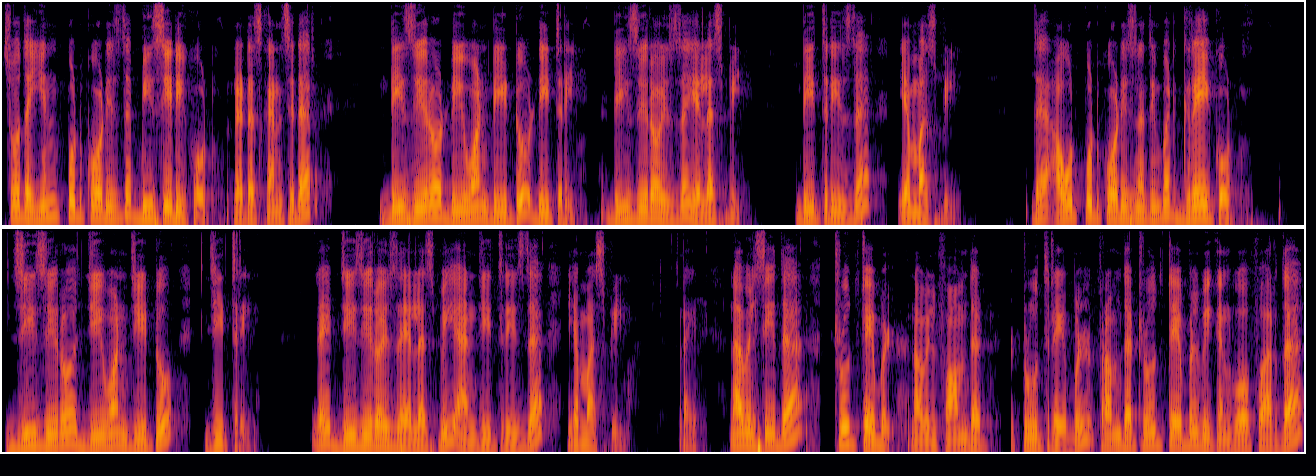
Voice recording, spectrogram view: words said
So the input code is the BCD code. Let us consider D0, D1, D2, D3. D0 is the LSB, D3 is the MSB. The output code is nothing but gray code G0, G1, G2, G3. Right? G0 is the LSB and G3 is the MSB. Right? Now we'll see the truth table. Now we'll form the truth table. From the truth table, we can go for the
